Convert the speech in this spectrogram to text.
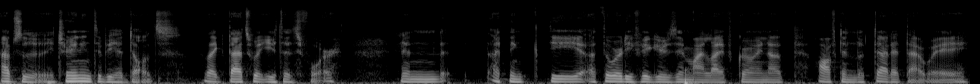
Absolutely. Training to be adults. Like that's what youth is for. And I think the authority figures in my life growing up often looked at it that way.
